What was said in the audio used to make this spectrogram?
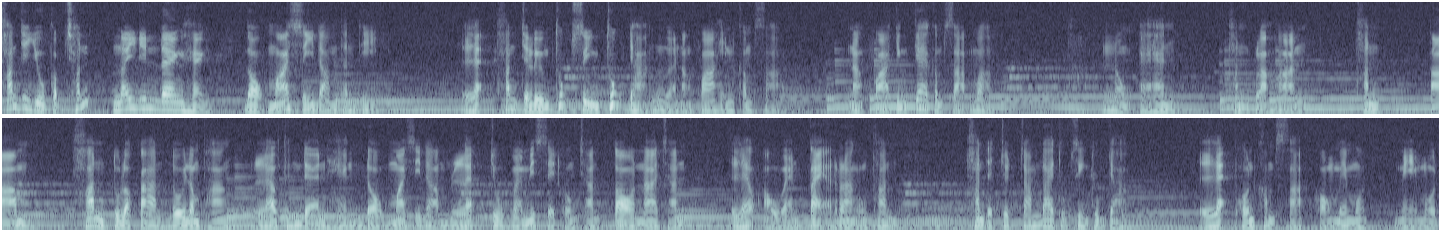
ท่านจะอยู่กับฉันในดินแดงแห่งดอกไม้สีดำทันที และท่านจะลืมทุกสิ่งทุกอย่างเมื่อนางฟ้าเห็นคำสาปนางฟ้าจึงแก้คำสาปว่า น้องแอน ท่านกล้าหาญท่านตาม ท่านตุลาการโดยลำพังแล้วถึงแดนแห่งดอกไม้สีดำและจูบแหวนวิเศษของฉันต่อหน้าฉัน แล้วเอาแหวนแตะร่างของท่าน ท่านจะจดจำได้ทุกสิ่งทุกอย่าง และพ้นคำสาปของแม่มดแม่มด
